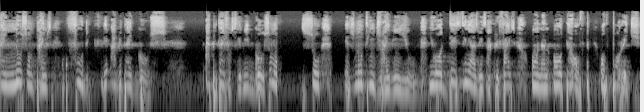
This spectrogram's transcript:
I know sometimes food, the appetite goes. Appetite for sleep, it goes. Some of, so there's nothing driving you. Your destiny has been sacrificed on an altar of, of porridge.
